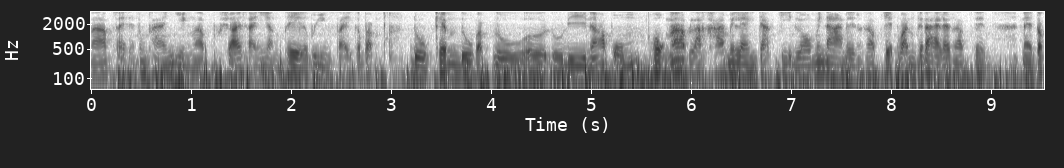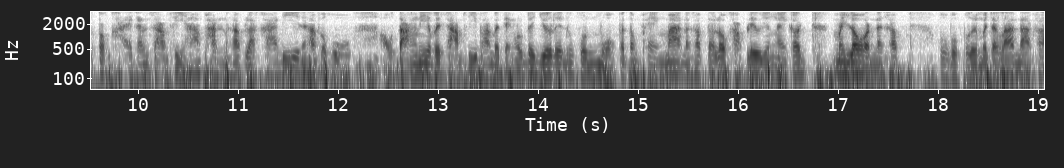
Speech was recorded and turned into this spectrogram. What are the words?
นะครับใส่ได้ทั้งชายทั้งหญิงนะครับผู้ชายใส่อย่างเท่แล้วผู้หญิงใส่ก็แบบดูเข้มดูแบบดูเออดูดีนะครับผมหกนะครับราคาไม่แรงจากจีนรอไม่นานเลยนะครับเจ็ดวันก็ได้แล้วนะครับในในตอกตอกขายกัน 3 4 5พันนะครับราคาดีนะครับโอ้โหเอาตังค์นี่ไป3 4พันไปแต่งรถได้เยอะเลยทุกคนหมวกมันต้องแพงมากนะครับถ้าเราขับเร็วยังไงก็ไม่รอดนะครับ โอ้เปิดมาจากร้านราคา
